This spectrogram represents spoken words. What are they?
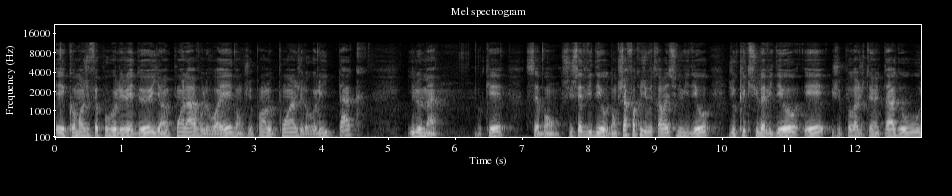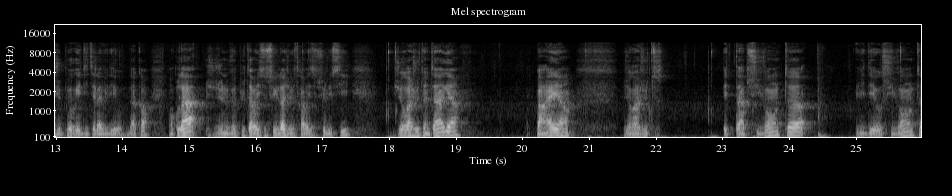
Et comment je fais pour relier les deux? Il y a un point là, vous le voyez. Donc, je prends le point, je le relie, tac, il le met. OK? C'est bon. Sur cette vidéo, donc chaque fois que je veux travailler sur une vidéo, je clique sur la vidéo et je peux rajouter un tag ou je peux rééditer la vidéo. D'accord? Donc là, je ne veux plus travailler sur celui-là, je veux travailler sur celui-ci. Je rajoute un tag. Pareil, hein. je rajoute étape suivante, vidéo suivante.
